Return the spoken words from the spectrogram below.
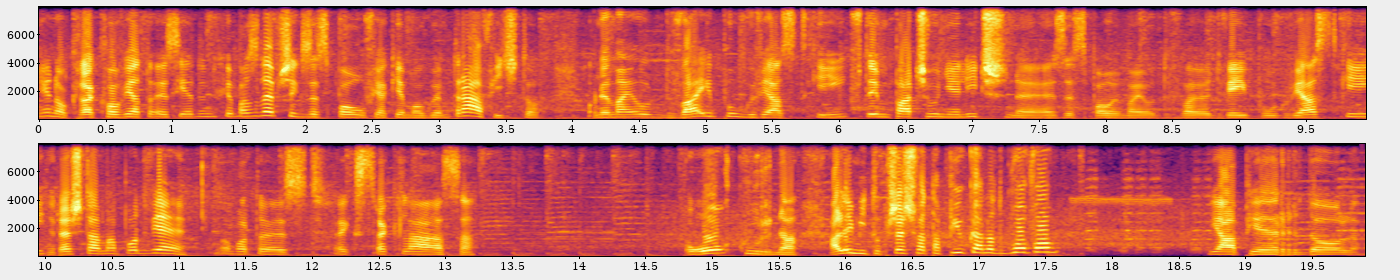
Nie no, Krakowia to jest jeden chyba z lepszych zespołów, jakie mogłem trafić. To one mają 2,5 gwiazdki, w tym patchu nieliczne zespoły mają dwa- 2,5 gwiazdki, reszta ma po dwie. No bo to jest ekstra klasa. O kurna, ale mi tu przeszła ta piłka nad głową. Ja pierdolę.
